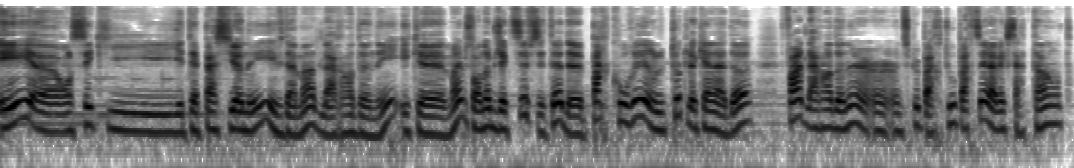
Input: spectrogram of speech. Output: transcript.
Et on sait qu'il était passionné, évidemment, de la randonnée et que même son objectif, c'était de parcourir tout le Canada, faire de la randonnée un, petit peu partout, partir avec sa tente,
